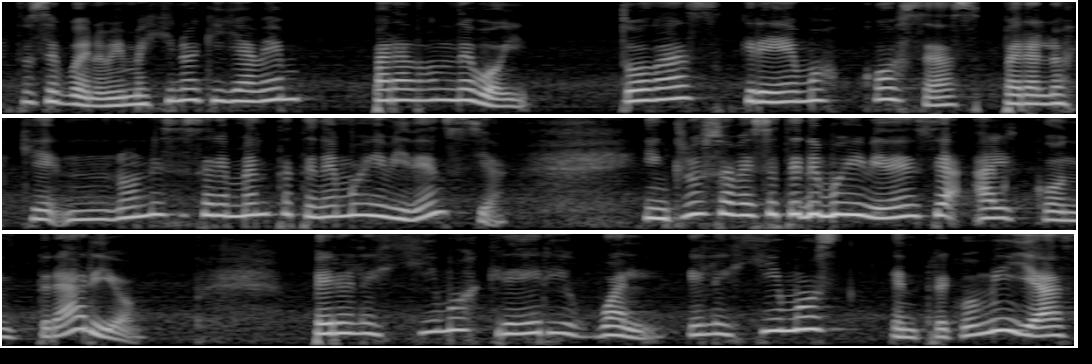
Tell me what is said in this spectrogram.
Entonces, bueno, me imagino que ya ven para dónde voy. Todas creemos cosas para los que no necesariamente tenemos evidencia. Incluso a veces tenemos evidencia al contrario. Pero elegimos creer igual, elegimos, entre comillas,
